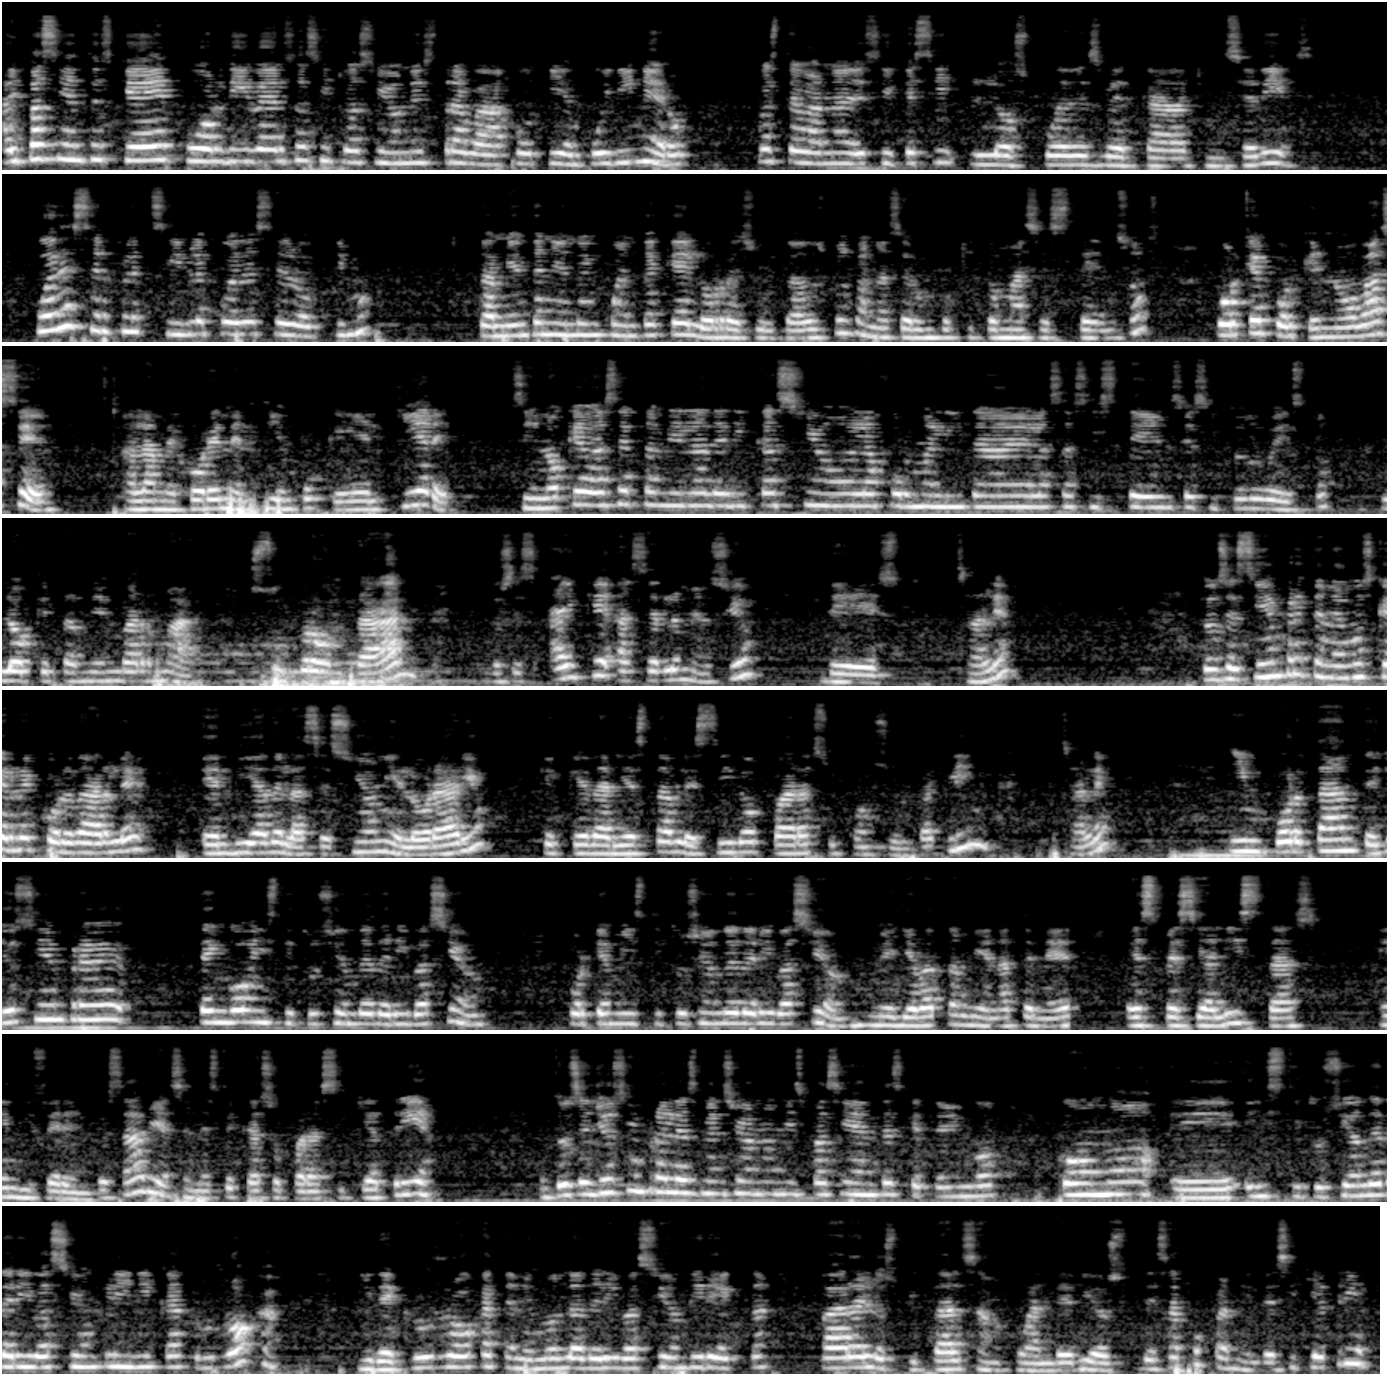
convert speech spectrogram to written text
Hay pacientes que por diversas situaciones, trabajo, tiempo y dinero, pues te van a decir que sí, los puedes ver cada 15 días. Puede ser flexible, puede ser óptimo, también teniendo en cuenta que los resultados pues van a ser un poquito más extensos. ¿Por qué? Porque no va a ser a lo mejor en el tiempo que él quiere, sino que va a ser también la dedicación, la formalidad, las asistencias y todo esto, lo que también va a armar su pronta alta. Entonces hay que hacerle mención de esto, ¿sale? Entonces siempre tenemos que recordarle el día de la sesión y el horario que quedaría establecido para su consulta clínica, ¿sale? Importante, yo siempre tengo institución de derivación porque mi institución de derivación me lleva también a tener especialistas en diferentes áreas, en este caso para psiquiatría. Entonces yo siempre les menciono a mis pacientes que tengo como eh, institución de derivación clínica Cruz Roja y de Cruz Roja tenemos la derivación directa para el Hospital San Juan de Dios de Zapopan, de psiquiatría.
